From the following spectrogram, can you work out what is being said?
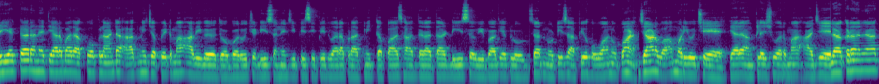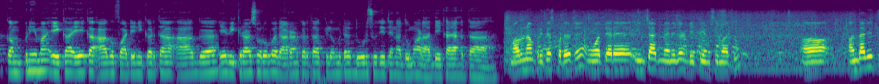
રિએક્ટર અને ત્યારબાદ આખો પ્લાન્ટ આગની ચપેટમાં આવી ગયો હતો. ભરૂચ ડીસ અને જીપીસીપી દ્વારા પ્રાથમિક તપાસ હાથ ધરાતા ડીસ વિભાગે ક્લોઝર નોટિસ આપી હોવાનું પણ જાણવા મળ્યું છે. ત્યારે અંકલેશ્વરમાં આજે લાકડાના કંપનીમાં એકાએક આગ ફાટી નીકળતા આગ એ વિકરાળ સ્વરૂપ ધારણ કરતા કિલોમીટર દૂર સુધી તેના ધુમાડા દેખાયા હતા. મારું નામ પ્રિતેશ પટેલ છે. હું અત્યારે ઇન્ચાર્જ મેનેજર ડીપીએમસીમાં છું અંદાજિત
